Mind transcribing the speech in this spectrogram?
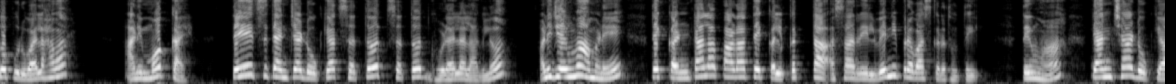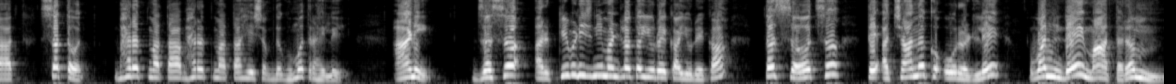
तो पुरवायला हवा. आणि मग काय? तेच त्यांच्या डोक्यात सतत सतत घोळायला लागलं. आणि जेव्हा म्हणे ते कंटाला पाडा ते कलकत्ता असा रेल्वेनी प्रवास करत होते तेव्हा त्यांच्या डोक्यात सतत भारतमाता भारतमाता हे शब्द घुमत राहिले. आणि जसं अर्किबिडीजनी म्हटलं तर युरेका युरेका तसंच ते अचानक ओरडले वंदे मातरम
